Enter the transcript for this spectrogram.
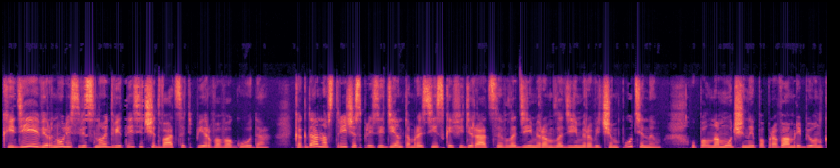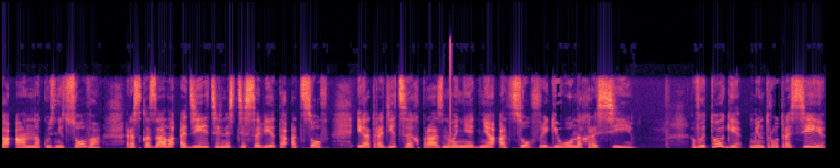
К идее вернулись весной 2021 года, когда на встрече с президентом Российской Федерации Владимиром Владимировичем Путиным уполномоченный по правам ребенка Анна Кузнецова рассказала о деятельности Совета отцов и о традициях празднования Дня отцов в регионах России – в итоге Минтруд России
